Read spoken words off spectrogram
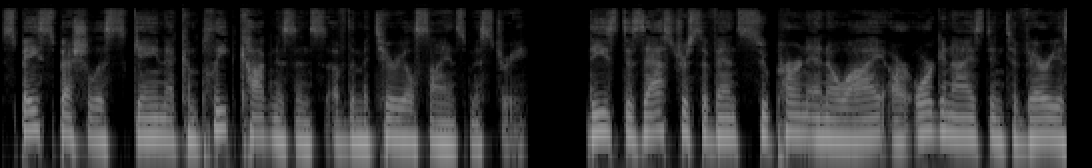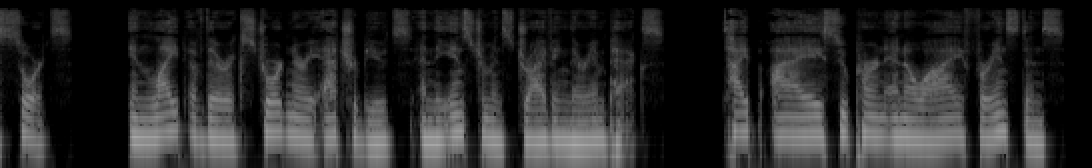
space specialists gain a complete cognizance of the material science mystery. These disastrous events SuperNOI are organized into various sorts, in light of their extraordinary attributes and the instruments driving their impacts. Type IA SuperNOI, for instance,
